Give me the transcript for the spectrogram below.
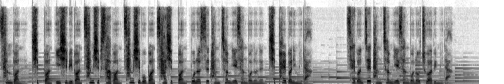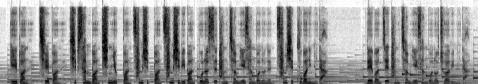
3번, 10번, 22번, 34번, 35번, 40번 보너스 당첨 예상 번호는 18번입니다. 세 번째 당첨 예상 번호 조합입니다. 1번, 7번, 13번, 16번, 30번, 32번 보너스 당첨 예상 번호는 39번입니다. 네 번째 당첨 예상 번호 조합입니다.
